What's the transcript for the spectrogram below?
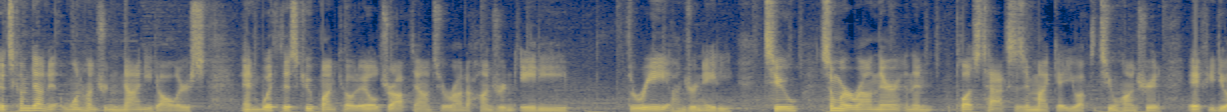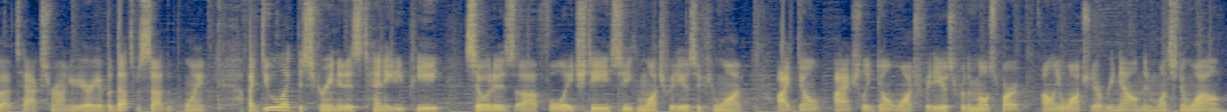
it's come down to $190 and with this coupon code it'll drop down to around 180 183, 182, somewhere around there, and then plus taxes, it might get you up to 200 if you do have tax around your area, but that's beside the point. I do like the screen, it is 1080p, so it is uh, full HD, so you can watch videos if you want. I don't, I actually don't watch videos for the most part, I only watch it every now and then once in a while,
